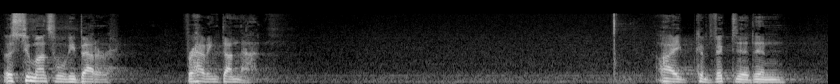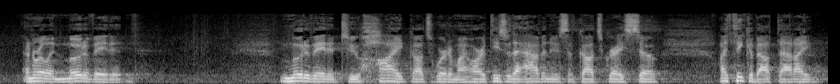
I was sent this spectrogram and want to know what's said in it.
Those two months will be better for having done that. I convicted and, and really motivated motivated to hide God's word in my heart. These are the avenues of God's grace. So I think about that. I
